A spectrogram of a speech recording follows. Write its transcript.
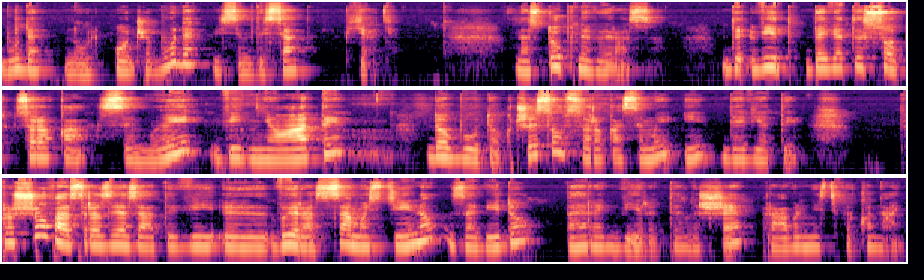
буде 0. Отже, буде 85. Наступний вираз. Від 947 відняти добуток чисел 47 і 9. Прошу вас розв'язати е, вираз самостійно за відео перевірити лише правильність виконання.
